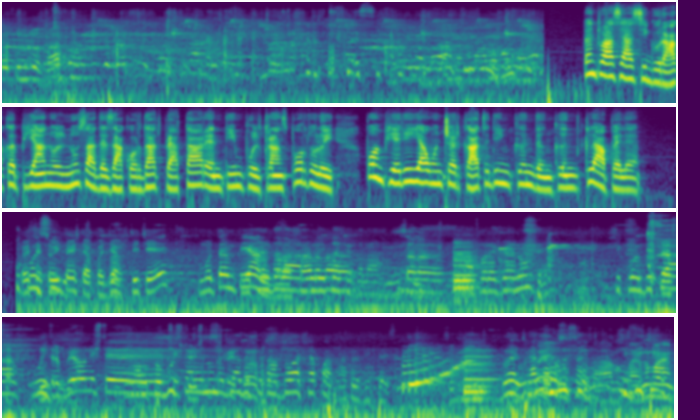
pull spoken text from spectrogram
lătând jos, da? Pentru a se asigura că pianul nu s-a dezacordat prea tare în timpul transportului, pompierii i-au încercat din când în când clapele. Uite, se uită ăștia pe geam, știi ce e? Mutăm pianul de la sală la sala... la Părăgănu și conducea, Îmi trebuiau niște... un autobuz ce știu, care nu niște mergea spray cu decât apă. a doua și a patra pe viteză. Bă, gata, nu sunt. Și zice,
